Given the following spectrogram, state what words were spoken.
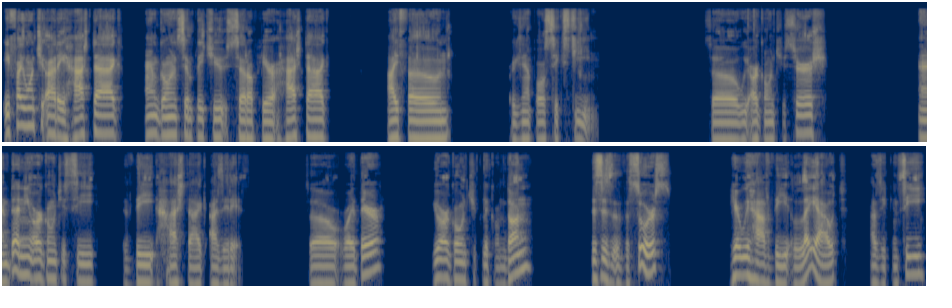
if I want to add a hashtag, I'm going simply to set up here hashtag iPhone, for example, 16. So we are going to search and then you are going to see the hashtag as it is. So right there, you are going to click on done. This is the source. Here we have the layout, as you can see.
